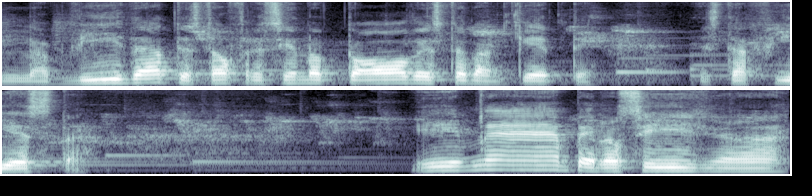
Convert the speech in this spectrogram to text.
la vida te está ofreciendo todo este banquete, esta fiesta, y, pero sí, ya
